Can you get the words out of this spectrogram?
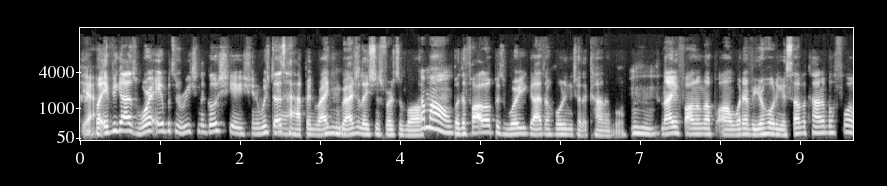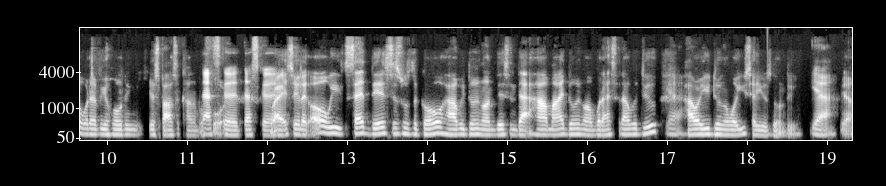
yeah. But if you guys were able to reach a negotiation, which does Yeah. happen, right? Mhm. Congratulations, first of all. come on. But the follow up is where you guys are holding each other accountable. Mhm. So now you're following up on whatever you're holding yourself accountable for, whatever you're holding your spouse accountable That's for. That's good. That's good. Right. So you're like, oh, we said this. This was the goal. How are we doing on this and that? How am I doing on what I said I would do? Yeah. How are you doing on what you said you was going to do? Yeah. Yeah.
